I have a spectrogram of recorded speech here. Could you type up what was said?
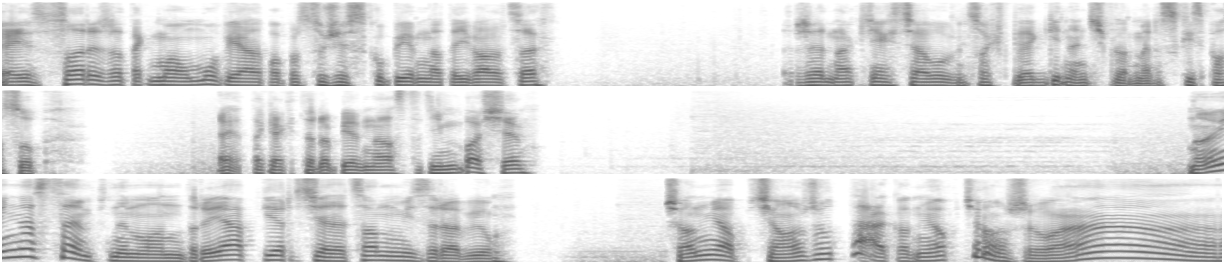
Ej, sorry, że tak mało mówię, ale po prostu się skupiłem na tej walce. Że jednak nie chciałbym co chwilę ginąć w lamerski sposób. Tak, tak jak to robiłem na ostatnim bossie. No i następny mądry, ja pierdzielę, co on mi zrobił? Czy on mnie obciążył? Tak, on mnie obciążył, a.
